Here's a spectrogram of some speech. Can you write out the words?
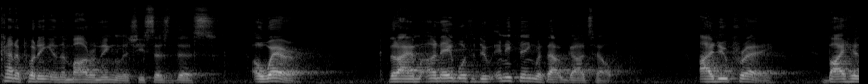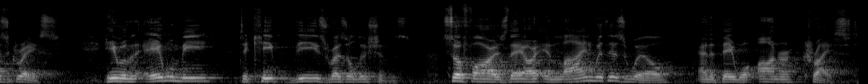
kind of putting in the modern English, he says this Aware that I am unable to do anything without God's help. I do pray, by His grace, He will enable me to keep these resolutions so far as they are in line with his will and that they will honor Christ.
